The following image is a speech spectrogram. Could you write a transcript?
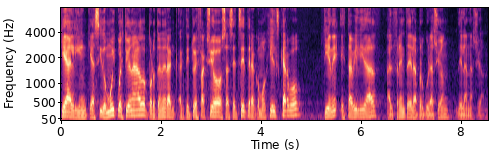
que alguien que ha sido muy cuestionado por tener actitudes facciosas, etcétera, como Gilles Carbó, tiene estabilidad al frente de la Procuración de la Nación.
